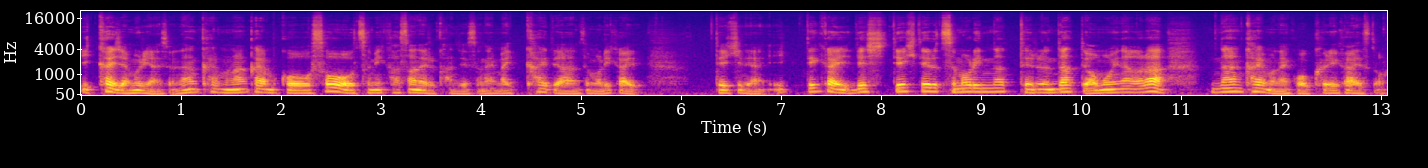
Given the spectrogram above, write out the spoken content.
一回じゃ無理なんですよ。何回も何回もこう層を積み重ねる感じですよね。まあ一回ではでも理解できない。理解でしできてるつもりになってるんだって思いながら何回もね、こう繰り返すと。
